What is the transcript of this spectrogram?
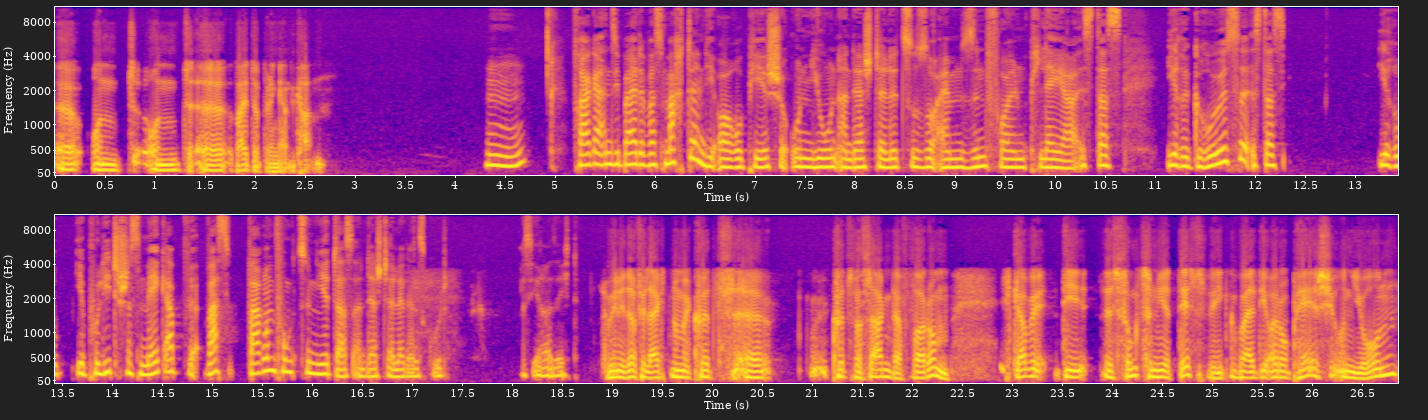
äh, und, und äh, weiterbringen kann. Hm. Frage an Sie beide, was macht denn die Europäische Union an der Stelle zu so einem sinnvollen Player? Ist das Ihre Größe? Ist das ihre, Ihr politisches Make-up? Warum funktioniert das an der Stelle ganz gut aus Ihrer Sicht? Wenn ich da vielleicht nochmal kurz, äh, kurz was sagen darf, warum? Ich glaube, die, das funktioniert deswegen, weil die Europäische Union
